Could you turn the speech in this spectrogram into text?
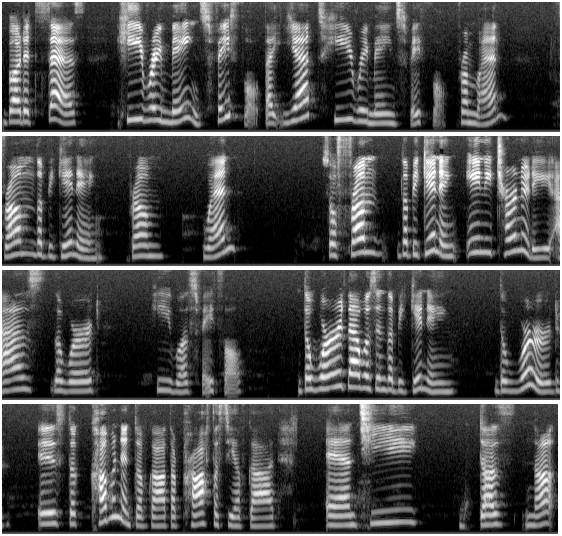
But it says he remains faithful that yet he remains faithful. From when? From the beginning. From when? So from the beginning in eternity as the word he was faithful the word that was in the beginning, the word is the covenant of God, the prophecy of God, and he does not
